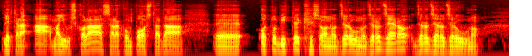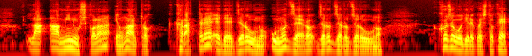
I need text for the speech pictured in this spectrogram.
lettera A maiuscola sarà composta da eh, 8 bit che sono 0100 0001. La A minuscola è un altro carattere ed è 01100001. Cosa vuol dire questo? Che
